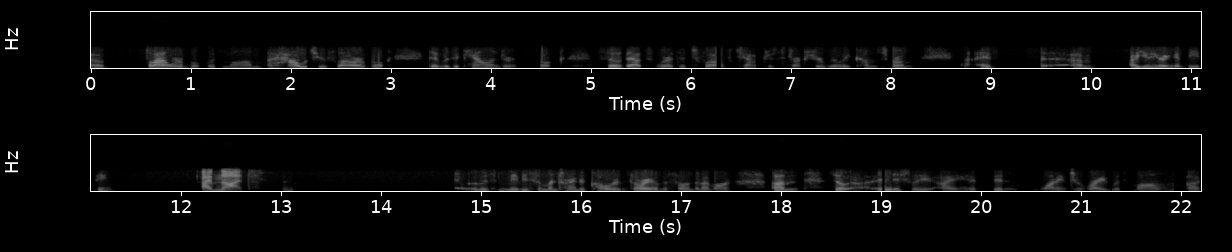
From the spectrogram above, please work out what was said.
a flower book with mom, a how to flower book that was a calendar book. So that's where the 12 chapter structure really comes from. Um, are you hearing a beeping? I'm not. It was maybe someone trying to call it. Sorry, on the phone that I'm on. Um, so initially, I had been wanting to write with mom a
